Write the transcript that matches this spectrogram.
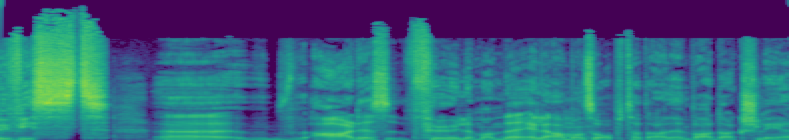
bevisst. Uh, er det, Føler man det, eller er man så opptatt av den hverdagslige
